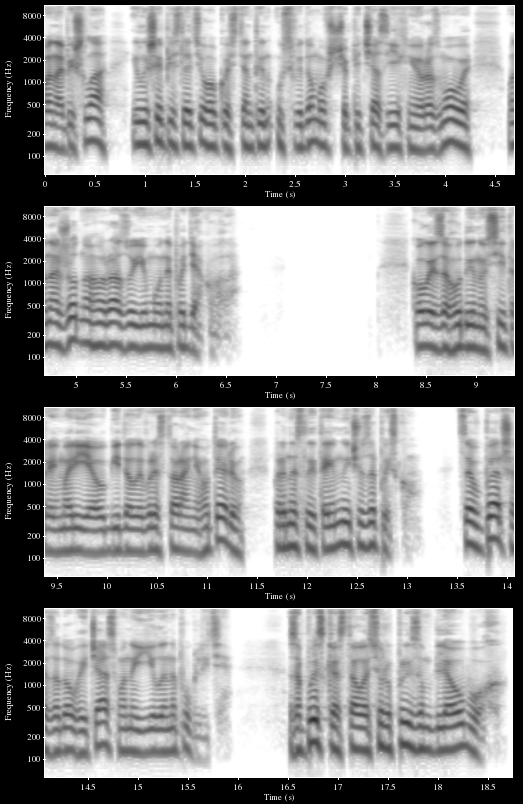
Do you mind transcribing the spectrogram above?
Вона пішла, і лише після цього Костянтин усвідомив, що під час їхньої розмови вона жодного разу йому не подякувала. Коли за годину Сітра і Марія обідали в ресторані готелю, принесли таємничу записку. Це вперше за довгий час вони їли на публіці. Записка стала сюрпризом для обох.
